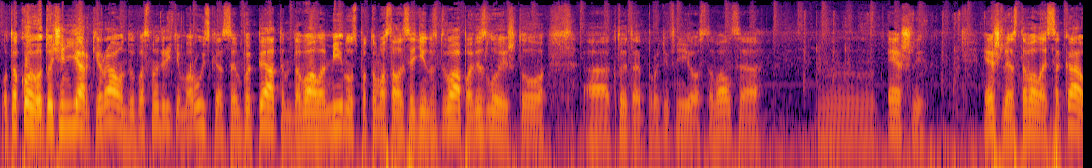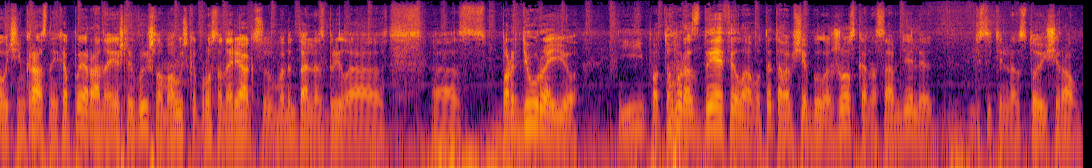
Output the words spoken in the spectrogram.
Вот такой вот очень яркий раунд. Вы посмотрите, Маруська с МП5 давала минус, потом осталось 1 в 2. Повезло ей, что а, кто это против нее оставался? Эшли. Эшли оставалась с АК, очень красный ХП, рано Эшли вышла, Маруська просто на реакцию моментально сбрила а, с бордюра ее и потом раздефила. Вот это вообще было жестко, на самом деле, действительно стоящий раунд.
